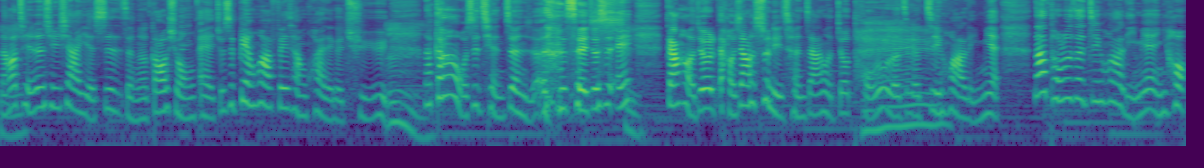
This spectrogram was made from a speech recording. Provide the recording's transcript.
然后前镇区现在也是整个高雄哎、欸，就是变化非常快的一个区域。嗯。那刚好我是前镇人，所以就是哎，刚好就好像顺理成章的就投入了这个计划里面。那投入这计划里面以后，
